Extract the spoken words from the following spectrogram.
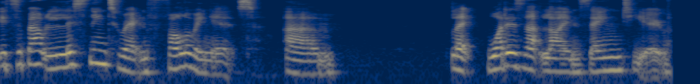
it's about listening to it and following it. Um, like, what is that lion saying to you?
